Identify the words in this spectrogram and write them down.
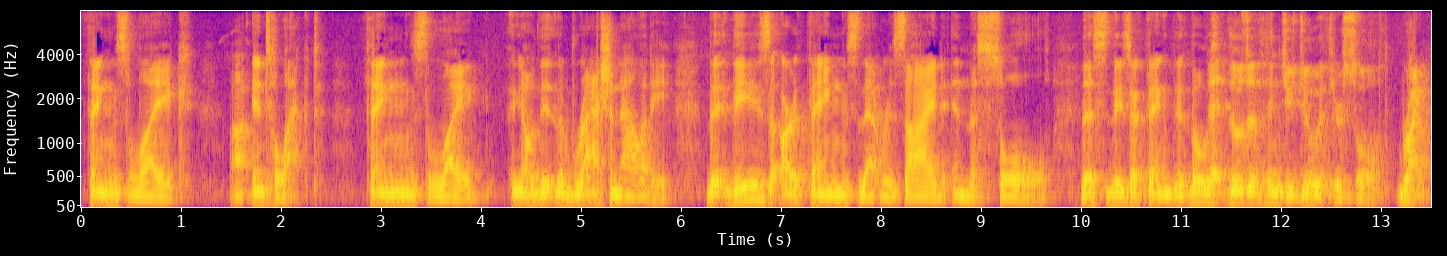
things like uh, intellect things like you know the, the rationality. The, these are things that reside in the soul. This these are things those that, those are the things you do with your soul. Right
